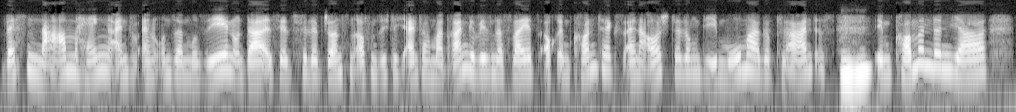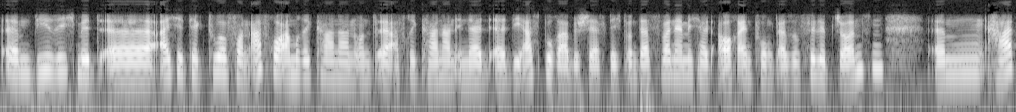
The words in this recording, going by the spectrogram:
wessen Namen hängen an, an, unseren Museen und da ist jetzt Philip Johnson offensichtlich einfach mal dran gewesen. Das war jetzt auch im Kontext einer Ausstellung, die im MoMA geplant ist, mhm. im kommenden Jahr, ähm, die sich mit äh, Architektur von Afroamerikanern und Afrikanern in der Diaspora beschäftigt und das war nämlich halt auch ein Punkt. Also Philip Johnson ähm, hat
